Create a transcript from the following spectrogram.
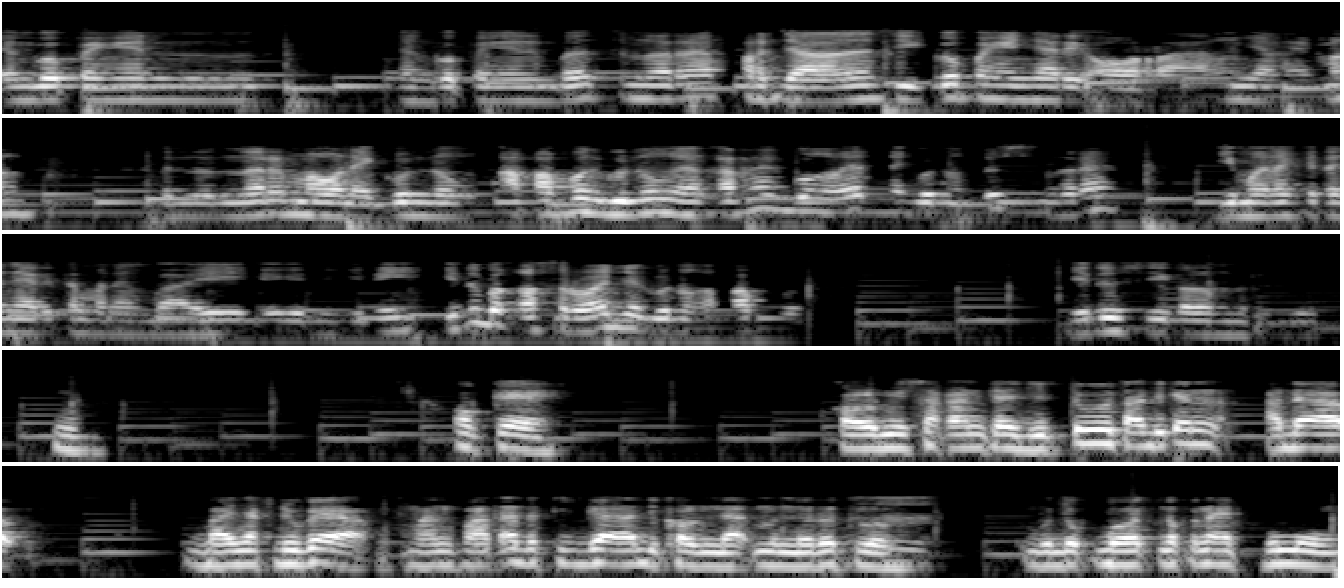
yang gue pengen yang gue pengen banget sebenarnya perjalanan sih. Gue pengen nyari orang yang emang bener-bener mau naik gunung. Apa pun gunungnya. Karena gue ngeliat naik gunung tuh sebenarnya gimana kita nyari teman yang baik kayak gini-gini. Itu bakal seru aja gunung apa pun. Gitu sih kalau menurut gue Oke, kalau misalkan kayak gitu, tadi kan ada banyak juga ya. Manfaat ada tiga tadi kalau menurut lo Hmm, untuk buat untuk naik gunung.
